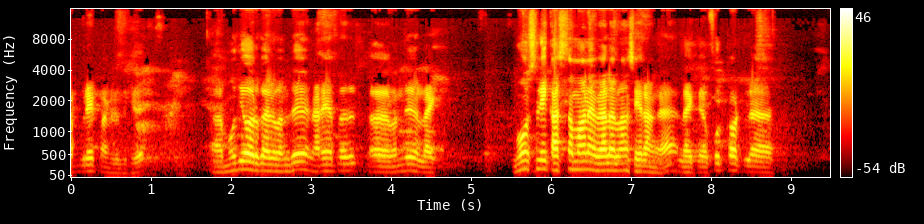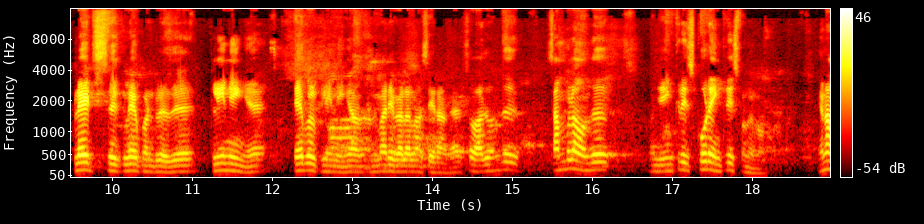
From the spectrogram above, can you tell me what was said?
அப்கிரேட் பண்ணுறதுக்கு முதியோர்கள் வந்து நிறைய பேர் வந்து லைக் மோஸ்ட்லி கஷ்டமான வேலைலாம் செய்கிறாங்க like food court plates clear பண்ணுறது க்ளீனிங்கு டேபிள் க்ளீனிங்கு அந்த மாதிரி வேலைலாம் செய்கிறாங்க ஸோ அது வந்து சம்பளம் வந்து கொஞ்சம் இன்க்ரீஸ் கூட இன்க்ரீஸ் பண்ணணும். ஏன்னா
